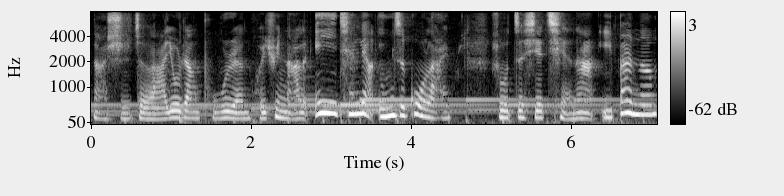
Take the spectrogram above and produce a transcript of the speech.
那使者啊，又让仆人回去拿了一千两银子过来，说这些钱啊，一半呢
